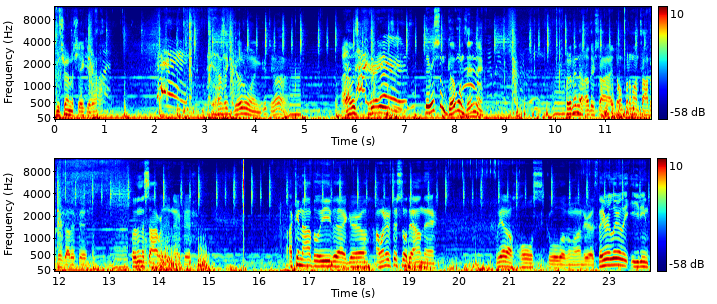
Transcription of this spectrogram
He was trying to shake it out. fine. Hey, that was a good one. Good job. That was crazy. There were some good ones in there. can't believe it's so big. Put them in the other side. Don't put them on top of those other fish. Put them in the side where there's no fish. I cannot believe that, girl. I wonder if they're still down there. We had a whole school of them under us. They were literally eating.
